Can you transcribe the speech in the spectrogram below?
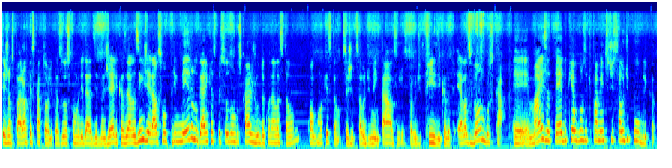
sejam as paróquias católicas ou as comunidades evangélicas, elas em geral são o primeiro lugar em que as pessoas vão buscar ajuda quando elas estão com alguma questão, seja de saúde mental, seja de saúde física. Elas vão buscar é, mais até do que alguns equipamentos de saúde pública.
